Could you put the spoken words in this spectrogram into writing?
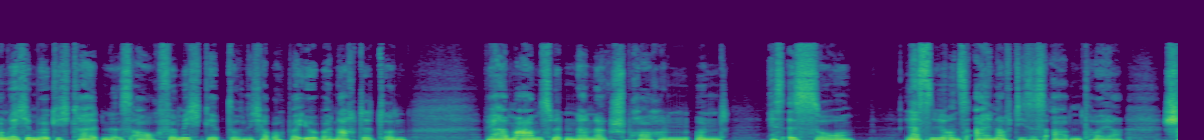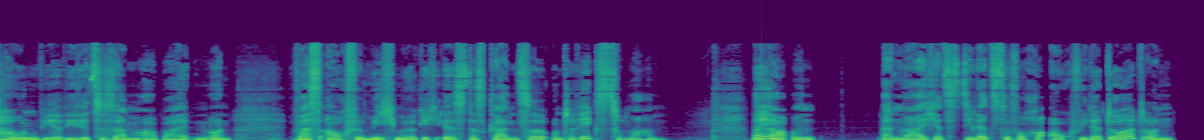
und welche Möglichkeiten es auch für mich gibt. Und ich habe auch bei ihr übernachtet und wir haben abends miteinander gesprochen und es ist so, Lassen wir uns ein auf dieses Abenteuer. Schauen wir, wie wir zusammenarbeiten und was auch für mich möglich ist, das Ganze unterwegs zu machen. Naja, und dann war ich jetzt die letzte Woche auch wieder dort und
